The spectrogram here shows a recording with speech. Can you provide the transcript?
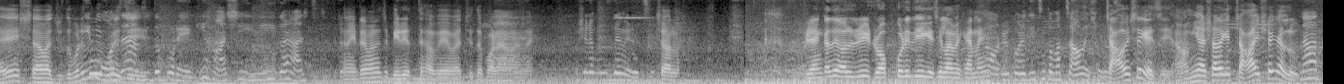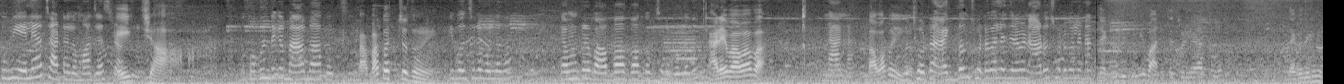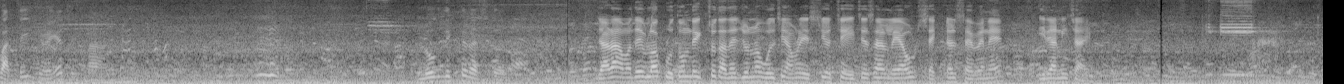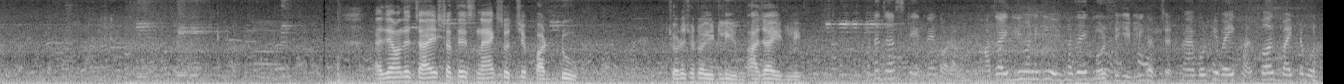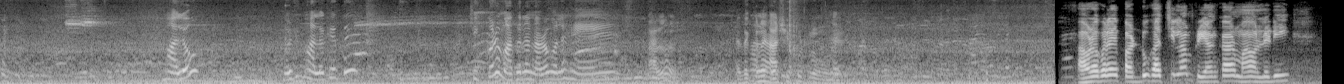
এই আবার জুতো পরে কি মজা জুতো পরে। কি হাসি হি হি করে হাসছে জুতোটা না, এটা মানে হচ্ছে বেরোতে হবে এবার জুতো পরা মানে। সেটা বুঝতে পেরেছি। চলো। প্রিয়াঙ্কাদের অলরেডি ড্রপ করে দিয়ে গেছিলাম এখানে। অর্ডার করে দিয়েছি তোমার চাও এসে গেছে। চা এসে গেছে? আমি আসার আগে চা এসে গেল? না তুমি এলে আর চাটালো মা জাস্ট এই চা। কখন থেকে বা বা করছি? বাবা করছ তুমি? কি বলছিলে বলে দাও কেমন করে বা বা বা করছিলে বলে দাও আরে বাবা বা। না না। বাবা কই ছোট একদম ছোটবেলায় যেরকম আরও ছোটবেলায় ডাক দেখো দেখি বাচ্চা চলে গেছিল দেখো দেখি বাচ্চাই ঝরে গেছে? না। লোক দেখতে ব্যস্ত। যারা আমাদের ব্লগ প্রথম দেখছ তাদের জন্য বলছি আমরা এসছি হচ্ছে এইচএসআর লেআউট সেক্টর সেভেনে ইরানি চায়। আজ আমাদের চায়ের সাথে স্ন্যাক্স হচ্ছে পাড্ডু। ছোট ছোট ইডলি ভাজা ইডলি। ওটা জাস্ট এতে করা। ভাজা ইডলি মানে কি? ওই ভাজা ইডলি? বরফি কি ইডলি খাচ্ছে? হ্যাঁ বরফি বাই খায় ফার্স্ট বাইটটা বরফি। ভালো? বরফি ভালো খেতে? ঠিক করে মাথাটা নাড়া বলে হ্যাঁ। ভালো? এতক্ষণে হাসি ফুটলো মুখে আমরা ওখানে পাড্ডু খাচ্ছিলাম প্রিয়াঙ্কার মা অলরেডি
